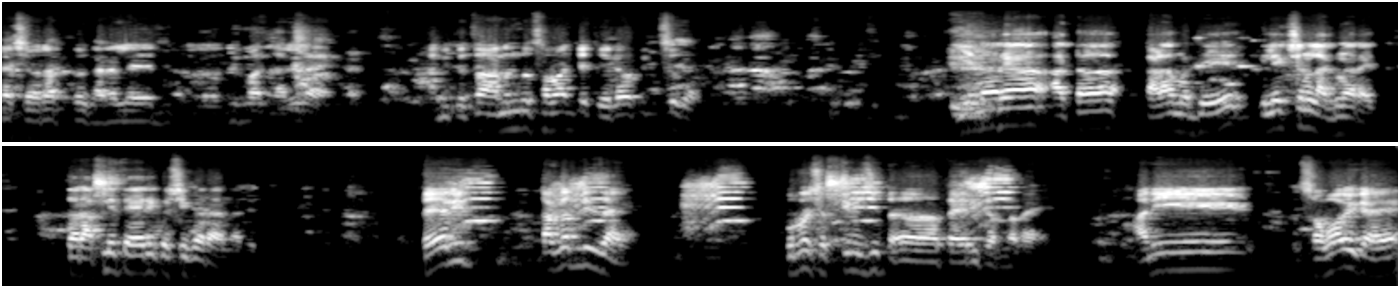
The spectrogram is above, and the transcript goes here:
या शहरात कार्यालय निर्माण झालेलं आहे. आणि त्याचा आनंद सर्वांच्या चेहऱ्यावरती दिसत आहे. येणाऱ्या आता काळामध्ये इलेक्शन लागणार आहेत. तर आपली तयारी कशी करणार आहे तयारी ताकदलीच आहे. पूर्ण शक्तीनिशी तयारी करणार आहे. आणि स्वाभाविक आहे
